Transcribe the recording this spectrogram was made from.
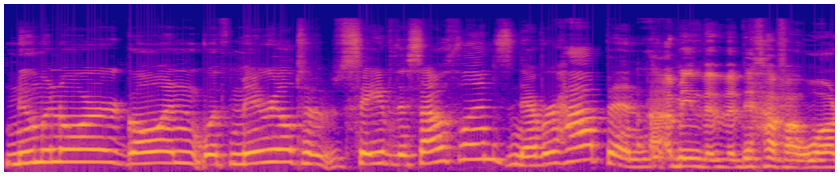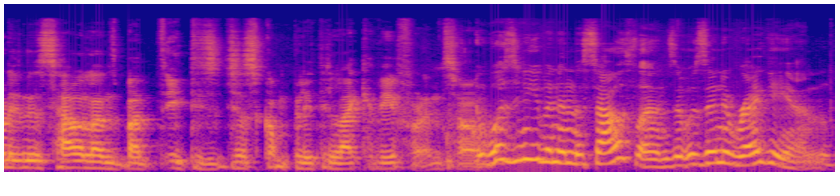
Numenor going with Miriel to save the Southlands? Never happened. I mean, they, they have a war in the Southlands, but it is just completely like different. So... It wasn't even in the Southlands. It was in Eregion.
